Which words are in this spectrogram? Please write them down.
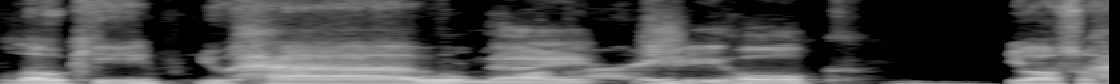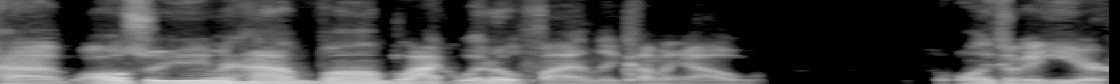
Loki, you have Moon Knight, She Hulk. You also have also you even have um, Black Widow finally coming out. It only took a year.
